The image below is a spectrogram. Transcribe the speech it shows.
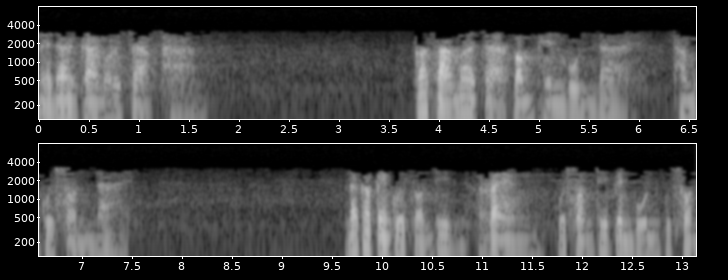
ในด้านการบริจาคทาน ก็สามารถจะบำเพ็ญบุญได้ทำกุศลได้ แล้วก็เป็นกุศลที่แรงกุศลที่เป็นบุญกุศล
